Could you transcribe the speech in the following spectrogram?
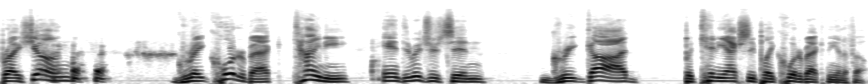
Bryce Young, great quarterback, tiny. Anthony Richardson, Greek god, but can he actually play quarterback in the NFL?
